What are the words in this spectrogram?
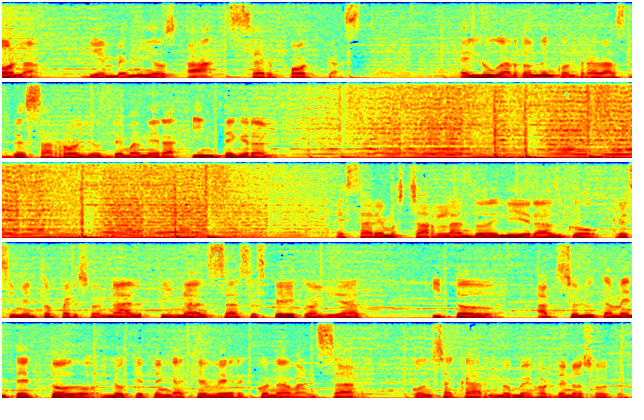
Hola, bienvenidos a Ser Podcast, el lugar donde encontrarás desarrollo de manera integral. Estaremos charlando de liderazgo, crecimiento personal, finanzas, espiritualidad y todo, absolutamente todo lo que tenga que ver con avanzar, con sacar lo mejor de nosotros.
